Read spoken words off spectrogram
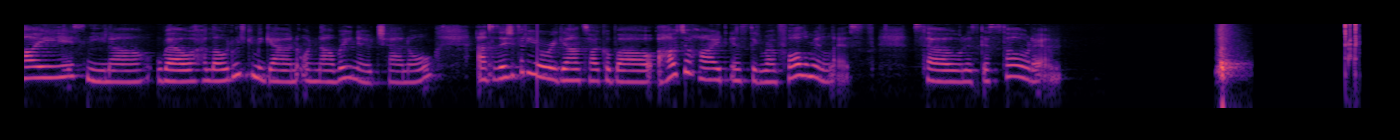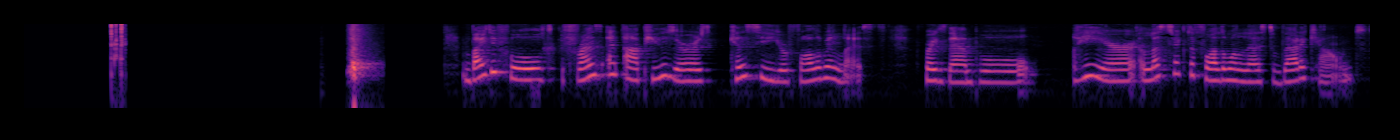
Hi, it's Nina. Well, hello and welcome again on our new channel. And today's video we're gonna talk about how to hide Instagram following list. So let's get started. By default, friends and app users can see your following list. For example, here, let's check the following list of that account.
